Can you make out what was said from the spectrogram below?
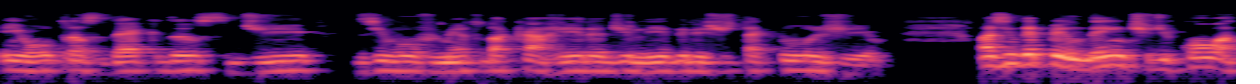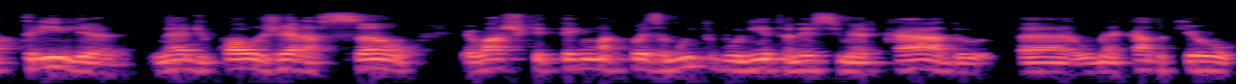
em outras décadas de desenvolvimento da carreira de líderes de tecnologia. Mas independente de qual a trilha, né, de qual geração, eu acho que tem uma coisa muito bonita nesse mercado, uh, o mercado que eu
